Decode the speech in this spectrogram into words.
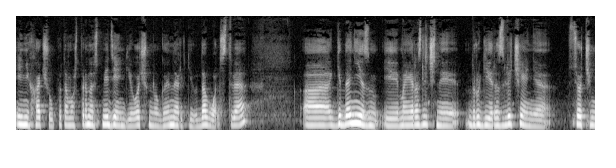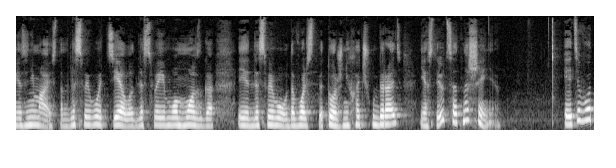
и не хочу, потому что приносит мне деньги и очень много энергии и удовольствия. А, гедонизм и мои различные другие развлечения все, чем я занимаюсь, там, для своего тела, для своего мозга и для своего удовольствия тоже не хочу убирать, и остаются отношения. Эти вот,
